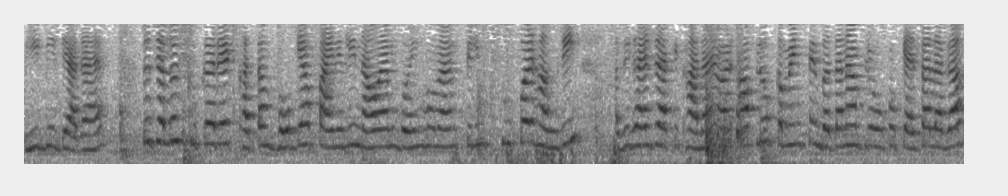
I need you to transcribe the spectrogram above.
भीड़ भी ज़्यादा है। तो चलो शुक्र है खत्म हो गया finally now I am going home I am feeling super hungry अभी घर जाके खाना है। और आप लोग कमेंट में बताना आप लोगों को कैसा लगा।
